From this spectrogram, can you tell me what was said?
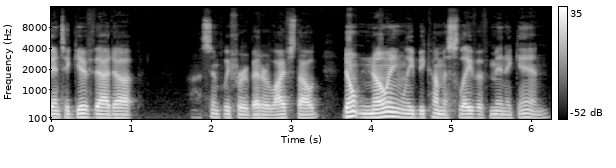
than to give that up uh, simply for a better lifestyle. Don't knowingly become a slave of men again.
